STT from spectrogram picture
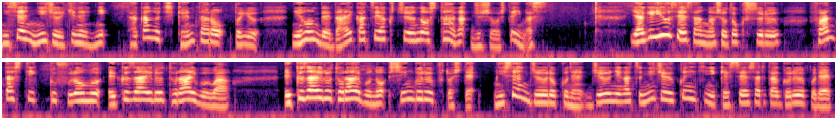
2021年に坂口健太郎という日本で大活躍中のスターが受賞しています。八木雄生さんが所属するFANTASTICS from EXILE TRIBE は EXILE TRIBE の新グループとして2016年12月29日に結成されたグループで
